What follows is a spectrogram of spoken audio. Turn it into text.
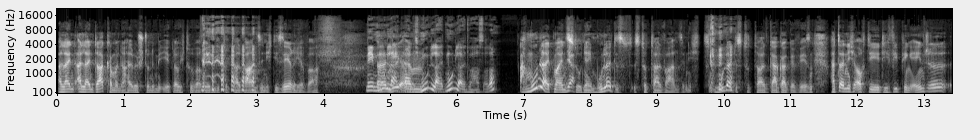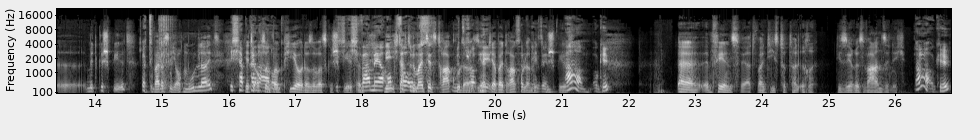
Allein, allein da kann man eine halbe Stunde mit ihr, glaube ich, drüber reden, wie total wahnsinnig die Serie war. wurde. Nee, Moonlight, nee, war nicht. ähm, Moonlight, Moonlight war es, oder? Ach, Moonlight meinst Ja. du? Nee, Moonlight ist, ist total wahnsinnig. Moonlight ist total gaga gewesen. Hat da nicht auch die, die Weeping Angel äh, mitgespielt? War das nicht auch Moonlight? Ich hab Die hat ja keine auch so einen Ahnung. Vampir oder sowas gespielt. ich war mehr nee, ich dachte, du meinst jetzt Dracula. Sie hat nee, ja bei Dracula ich mitgespielt. Ah, okay. Äh, empfehlenswert, weil die ist total irre. Die Serie ist wahnsinnig. Ah, okay.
